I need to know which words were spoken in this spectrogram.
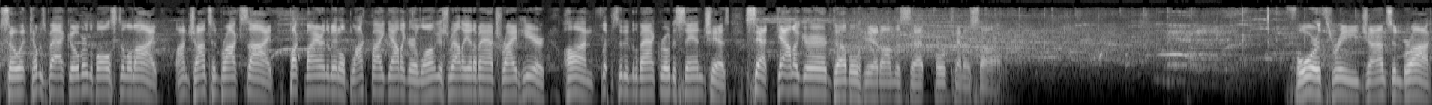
so it comes back over. The ball's still alive on Johnson Brock's side. Buckmeyer in the middle, blocked by Gallagher. Longest rally of the match right here. Hahn flips it into the back row to Sanchez. Set Gallagher, double hit on the set for Kenesaw. 4 3 Johnson Brock.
